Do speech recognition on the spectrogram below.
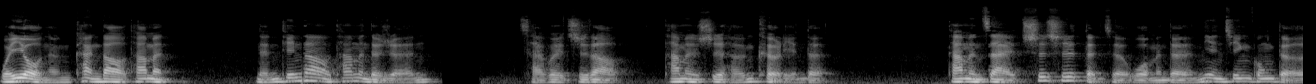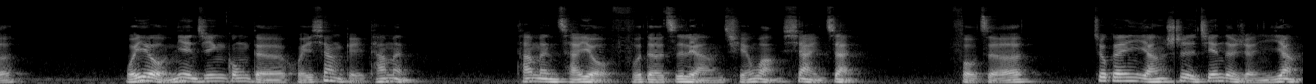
唯有能看到他们，能听到他们的人，才会知道他们是很可怜的。他们在痴痴等着我们的念经功德，唯有念经功德回向给他们，他们才有福德资粮前往下一站。否则，就跟阳世间的人一样，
